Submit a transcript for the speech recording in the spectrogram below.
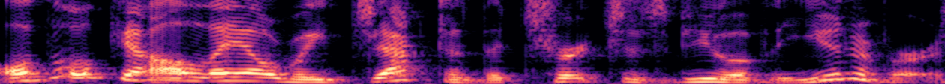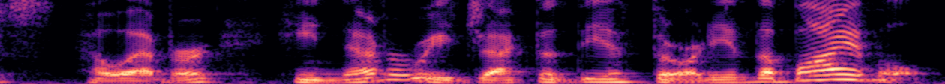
Although Galileo rejected the Church's view of the universe, however, he never rejected the authority of the Bible.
